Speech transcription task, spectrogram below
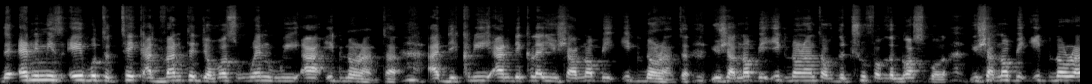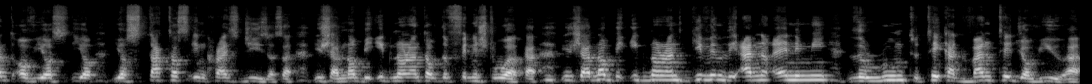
the enemy is able to take advantage of us when we are ignorant. I decree and declare you shall not be ignorant. You shall not be ignorant of the truth of the gospel. You shall not be ignorant of your, your, your status in Christ Jesus. You shall not be ignorant of the finished work. You shall not be ignorant, giving the enemy the room to take advantage of you. Uh,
